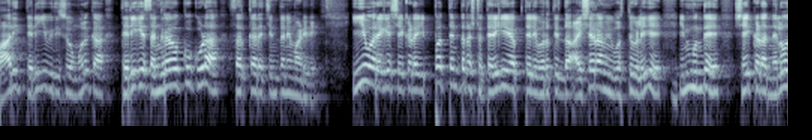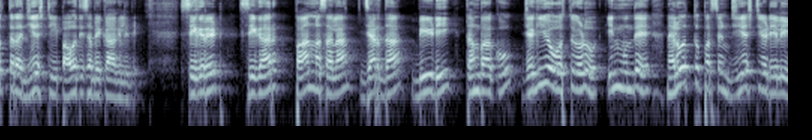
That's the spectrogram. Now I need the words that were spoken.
ಭಾರಿ ತೆರಿಗೆ ವಿಧಿಸುವ ಮೂಲಕ ತೆರಿಗೆ ಸಂಗ್ರಹಕ್ಕೂ ಕೂಡ ಸರ್ಕಾರ ಚಿಂತನೆ ಮಾಡಿದೆ. ಈವರೆಗೆ ಶೇಕಡ ಇಪ್ಪತ್ತೆಂಟರಷ್ಟು ತೆರಿಗೆ ವ್ಯಾಪ್ತಿಯಲ್ಲಿ ಬರುತ್ತಿದ್ದ ಐಷಾರಾಮಿ ವಸ್ತುಗಳಿಗೆ ಇನ್ಮುಂದೆ ಶೇಕಡ ನಲವತ್ತರ ಜಿ ಎಸ್ ಟಿ ಪಾವತಿಸಬೇಕಾಗಲಿದೆ. ಸಿಗರೆಟ್, ಸಿಗಾರ್, ಪಾನ್ ಮಸಾಲ, ಜರ್ದ, ಬೀಡಿ, ತಂಬಾಕು ಜಗಿಯುವ ವಸ್ತುಗಳು ಇನ್ಮುಂದೆ ನಲವತ್ತು ಪರ್ಸೆಂಟ್ ಜಿ ಎಸ್ ಟಿ ಅಡಿಯಲ್ಲಿ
